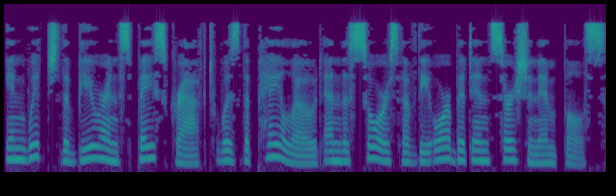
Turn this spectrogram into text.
in which the Buran spacecraft was the payload and the source of the orbit insertion impulse.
